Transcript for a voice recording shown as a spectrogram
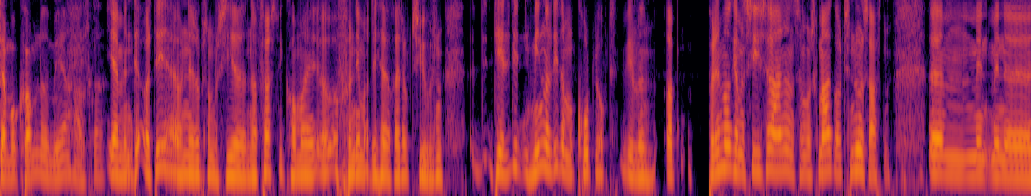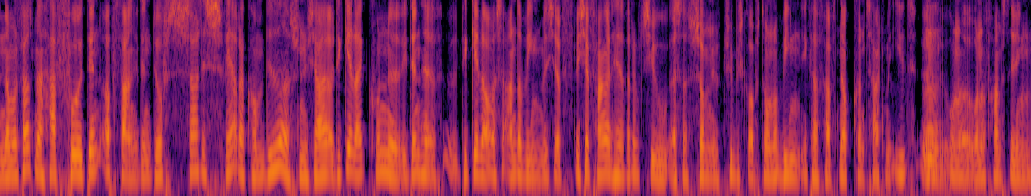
der må komme noget mere, har du skrevet? Ja, men det, og det er jo netop, som du siger, når først vi kommer og fornemmer det her reduktive, sådan, det er lidt, minder lidt om krudtlugt, i virkeligheden. Og på den måde kan man sige, så egner den sig måske meget godt til nytårsaften. Øhm, men men øh, når man først har fået den opfanget, den duft, så er det svært at komme videre, synes jeg. Og det gælder ikke kun øh, i den her, det gælder også andre vin. Hvis jeg, hvis jeg fanger det her reduktive, altså som jo typisk opstår, når vinen ikke har haft nok kontakt med ilt øh, mm. under, under fremstillingen.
